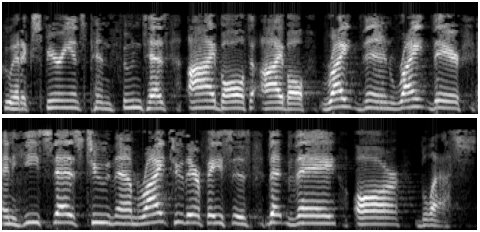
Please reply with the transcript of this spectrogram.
who had experienced penthuntes eyeball to eyeball right then, right there, and he says to them right to their faces that they are blessed.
